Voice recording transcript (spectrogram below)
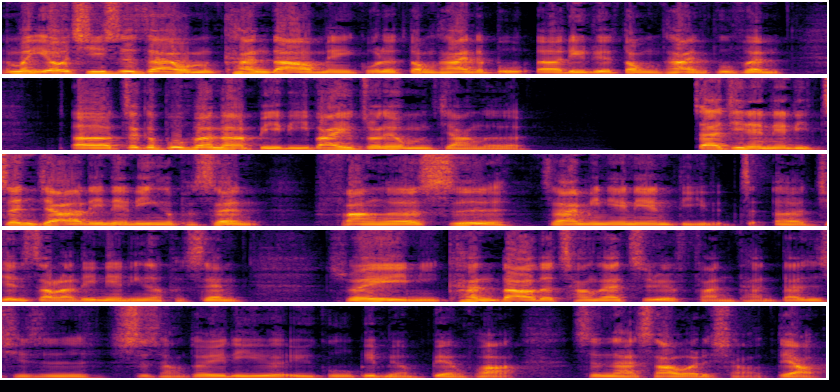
那么，尤其是在我们看到美国的动态的部，呃，利率的动态的部分，呃，这个部分呢，比礼拜一昨天我们讲的，在今年年底增加了零点零一个 percent，反而是在明年年底，呃，减少了零点零二 percent。所以你看到的常债殖利率反弹，但是其实市场对于利率的预估并没有变化，甚至还稍微的小掉。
